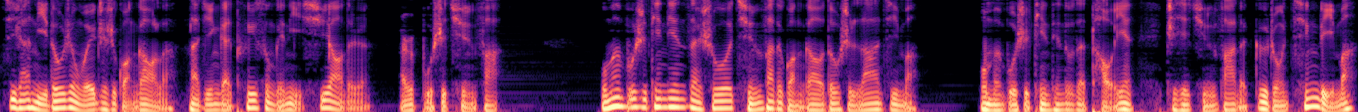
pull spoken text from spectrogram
既然你都认为这是广告了，那就应该推送给你需要的人，而不是群发。我们不是天天在说群发的广告都是垃圾吗？我们不是天天都在讨厌这些群发的各种清理吗？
